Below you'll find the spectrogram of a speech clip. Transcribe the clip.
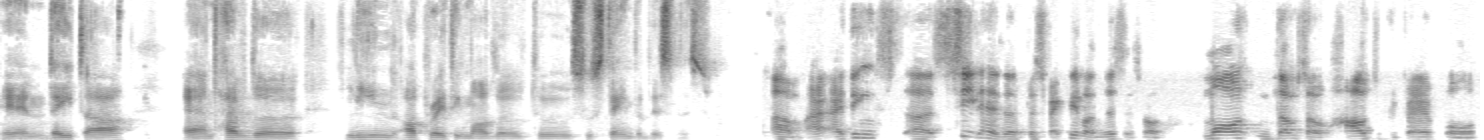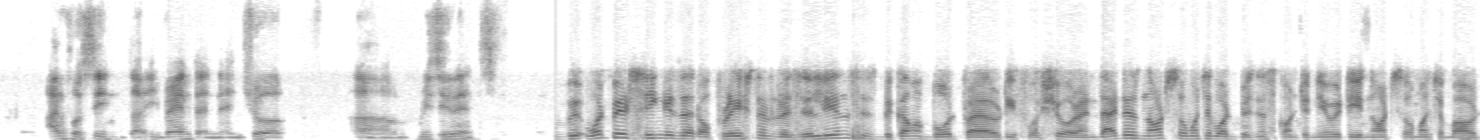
in data, and have the lean operating model to sustain the business. Um, I, I, think uh, Sid has a perspective on this as well more in terms of how to prepare for unforeseen event and ensure um, resilience. What we're seeing is that operational resilience has become a board priority for sure, and that is not so much about business continuity, not so much about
